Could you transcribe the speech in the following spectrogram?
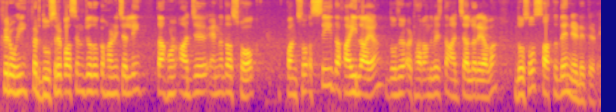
ਫਿਰ ਉਹੀ, ਫਿਰ ਦੂਸਰੇ ਪਾਸੇ ਨੂੰ ਜਦੋਂ ਕਹਾਣੀ ਚੱਲੀ, ਤਾਂ ਹੁਣ ਅੱਜ ਇਹਨਾਂ ਦਾ ਸਟਾਕ 580 ਦਾ ਹਾਈ ਲਾਇਆ 2018 ਦੇ ਵਿੱਚ ਤਾਂ ਅੱਜ ਚੱਲ ਰਿਹਾ ਵਾ 207 ਦੇ ਨੇੜੇ ਤੇੜੇ।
